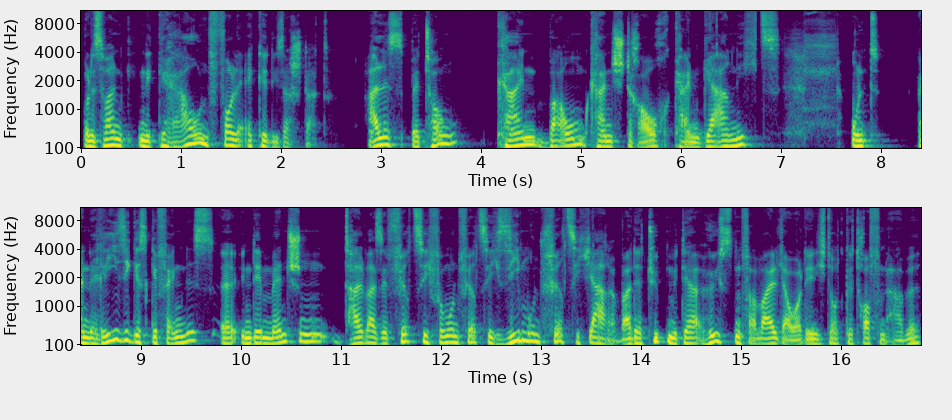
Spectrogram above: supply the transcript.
Und es war eine grauenvolle Ecke dieser Stadt. Alles Beton, kein Baum, kein Strauch, kein gar nichts. Und ein riesiges Gefängnis, äh, in dem Menschen teilweise 40, 45, 47 Jahre war der Typ mit der höchsten Verweildauer, den ich dort getroffen habe.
